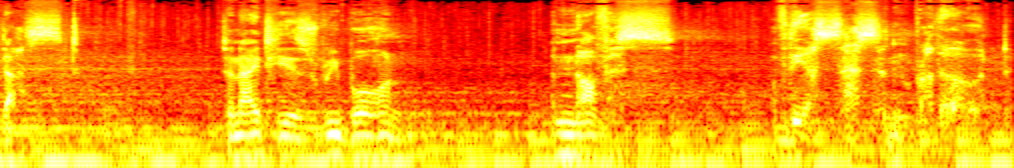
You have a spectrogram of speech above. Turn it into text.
dust. Tonight he is reborn, a novice of the Assassin Brotherhood.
